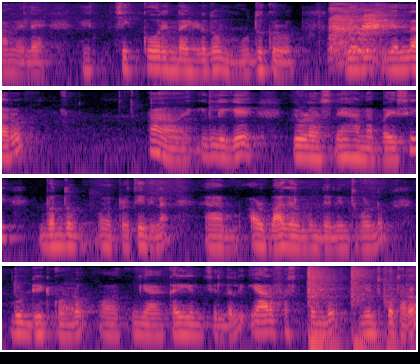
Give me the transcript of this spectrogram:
ಆಮೇಲೆ ಚಿಕ್ಕೋರಿಂದ ಹಿಡಿದು ಮುದುಕರು ಎಲ್ಲರೂ ಇಲ್ಲಿಗೆ ಇವಳ ಸ್ನೇಹನ ಬಯಸಿ ಬಂದು ಪ್ರತಿದಿನ ಅವಳ ಬಾಗಿಲ ಮುಂದೆ ನಿಂತ್ಕೊಂಡು ದುಡ್ಡು ಇಟ್ಕೊಂಡು ಕೈಯಿನ ಚೀಲದಲ್ಲಿ ಯಾರು ಫಸ್ಟ್ ಬಂದು ನಿಂತ್ಕೋತಾರೋ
